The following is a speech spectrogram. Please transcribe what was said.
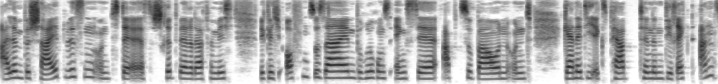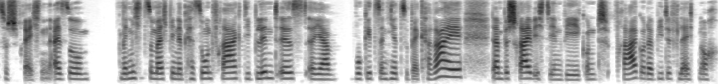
allem Bescheid wissen. Und der erste Schritt wäre da für mich, wirklich offen zu sein, Berührungsängste abzubauen und gerne die Expertinnen direkt anzusprechen. Also wenn mich zum Beispiel eine Person fragt, die blind ist, äh, ja, wo geht's denn hier zur Bäckerei? Dann beschreibe ich den Weg und frage oder biete vielleicht noch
